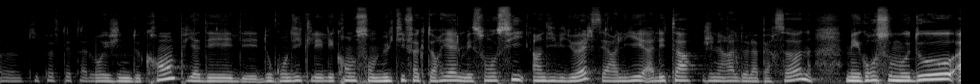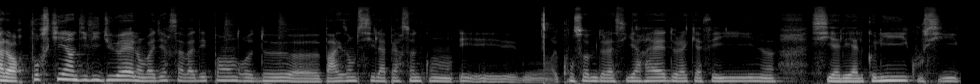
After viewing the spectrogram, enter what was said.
euh, qui peuvent être à l'origine de crampes. Il y a des, donc on dit que les, crampes sont multifactorielles, mais sont aussi individuelles, c'est-à-dire liées à l'état général de la personne. Mais grosso modo, alors pour ce qui est individuel, on va dire que ça va dépendre de, euh, par exemple, si la personne consomme de la cigarette, de la caféine, si elle est alcoolique ou si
